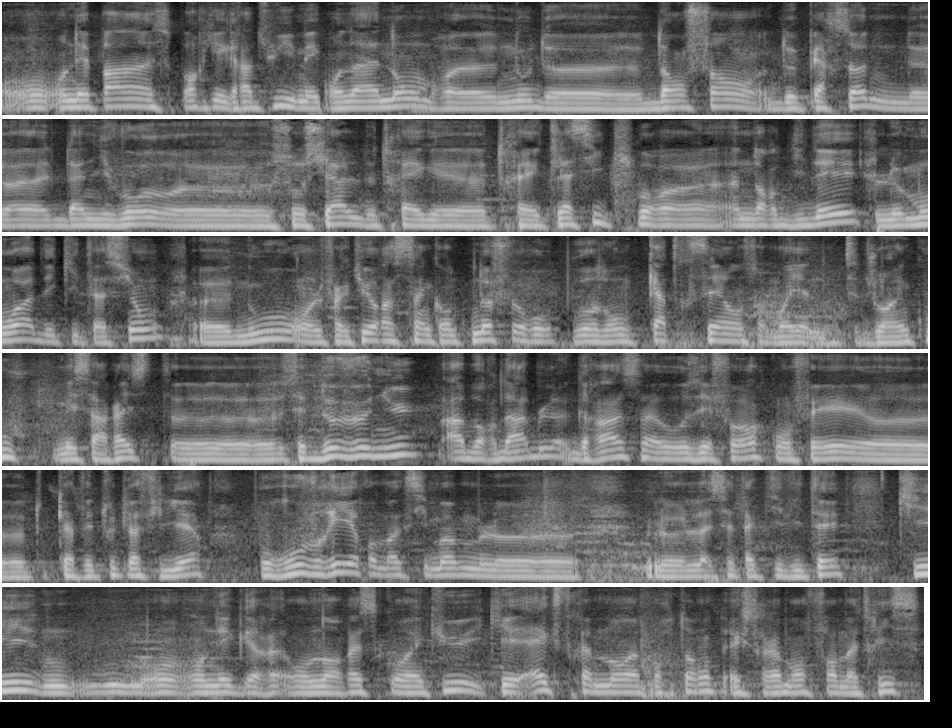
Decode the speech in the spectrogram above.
On n'est pas un sport qui est gratuit, mais on a un nombre, euh, nous, d'enfants, de, personnes d'un niveau euh, social de très, très classique. Pour euh, un ordre d'idée, le mois d'équitation, nous, on le facture à 59 euros pour donc 4 séances en moyenne. C'est toujours un coût, mais ça reste, c'est devenu abordable grâce aux efforts qu'on fait, qu'a fait toute la filière pour ouvrir au maximum cette activité qui, on, en reste convaincu, qui est extrêmement extrêmement formatrice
